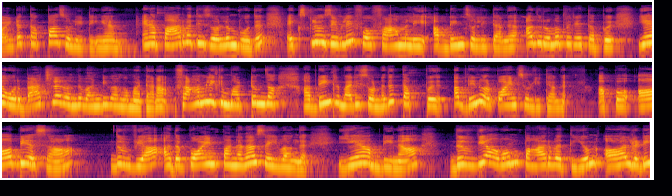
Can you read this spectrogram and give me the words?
பாயிண்ட்டை தப்பாக சொல்லிட்டீங்க. ஏன்னா பார்வதி சொல்லும்போது எக்ஸ்க்ளூசிவ்லி ஃபார் ஃபேமிலி அப்படின்னு சொல்லிட்டாங்க. அது ரொம்ப பெரிய தப்பு. ஏன் ஒரு பேச்சுலர் வந்து வண்டி வாங்க மாட்டாராம் ஃபேமிலிக்கு மட்டும்தான். அப்படின்ற மாதிரி சொன்னது தப்பு அப்படின்னு ஒரு பாயிண்ட் சொல்லிட்டாங்க. அப்போது ஆப்வியஸாக திவ்யா அதை பாயிண்ட் பண்ண தான் செய்வாங்க. ஏன் அப்படின்னா திவ்யாவும் பார்வதியும் ஆல்ரெடி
